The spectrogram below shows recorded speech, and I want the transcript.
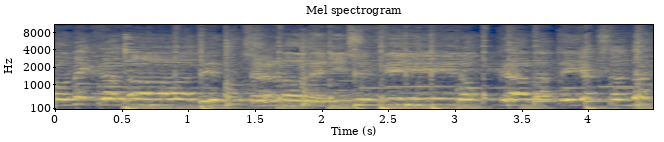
Czerwone krawaty, czerwone niczym wino Krawaty jak sztandar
